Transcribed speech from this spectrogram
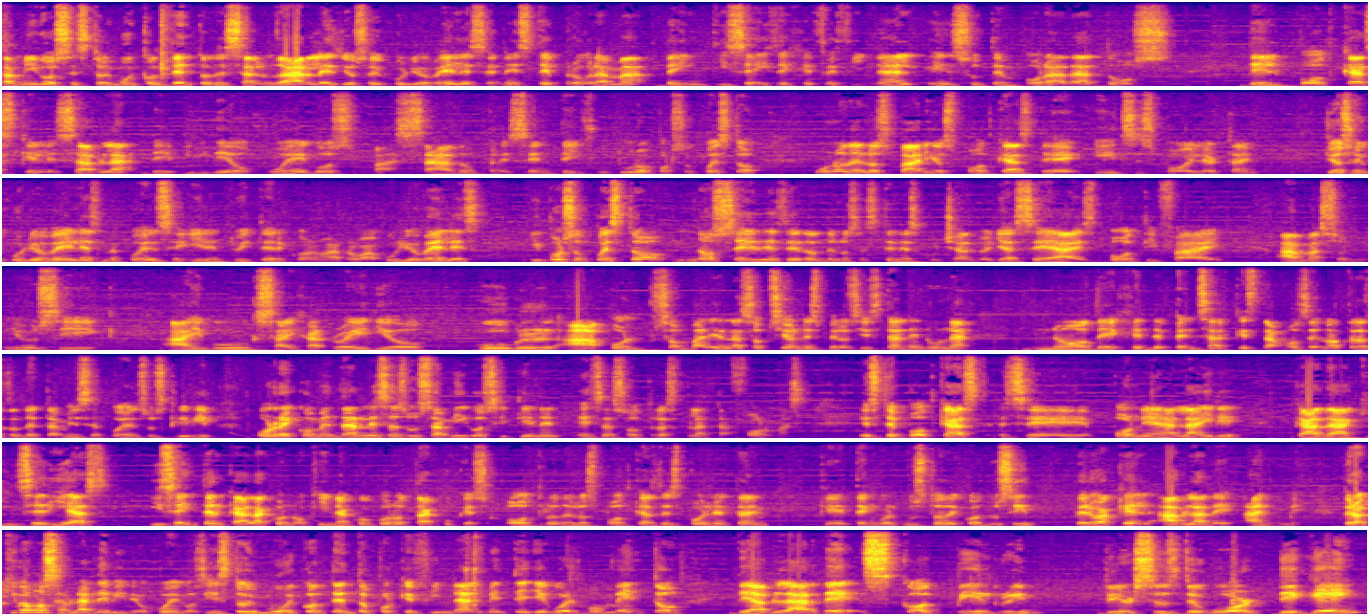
Queridos amigos, estoy muy contento de saludarles. Yo soy Julio Vélez en este programa 26 de Jefe Final en su temporada 2 del podcast que les habla de videojuegos pasado, presente y futuro. Por supuesto, uno de los varios podcasts de It's Spoiler Time. Yo soy Julio Vélez, me pueden seguir en Twitter con arroba Julio Vélez. Y por supuesto, no sé desde dónde nos estén escuchando, ya sea Spotify, Amazon Music, iBooks, iHeartRadio, Google, Apple, son varias las opciones, pero si están en una, no dejen de pensar que estamos en otras donde también se pueden suscribir o recomendarles a sus amigos si tienen esas otras plataformas. Este podcast se pone al aire cada 15 días y se intercala con Okina Kokorotaku, que es otro de los podcasts de Spoiler Time que tengo el gusto de conducir, pero aquel habla de anime. Pero aquí vamos a hablar de videojuegos y estoy muy contento porque finalmente llegó el momento de hablar de Scott Pilgrim versus The World, The Game,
